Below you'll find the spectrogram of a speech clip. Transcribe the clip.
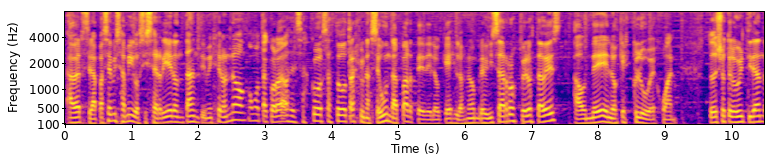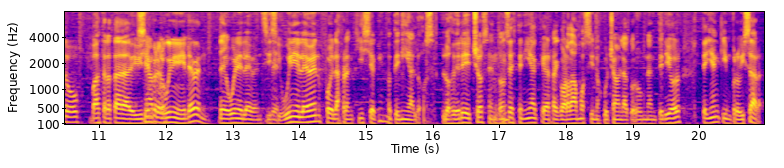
A ver, se la pasé a mis amigos y se rieron tanto y me dijeron, no, ¿cómo te acordabas de esas cosas? Todo traje una segunda parte de lo que es los nombres bizarros, pero esta vez ahondé en lo que es clubes, Juan. Entonces yo te lo voy tirando, vos vas a tratar de adivinar. ¿Siempre el Winning Eleven? De Winning Eleven, sí, sí. Winning Eleven fue la franquicia que no tenía los, los derechos, entonces tenía que, recordamos si no escuchaban la columna anterior, tenían que improvisar.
